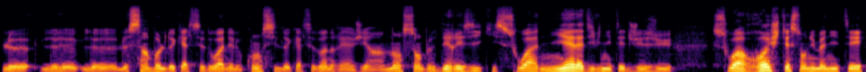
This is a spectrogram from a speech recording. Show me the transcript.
Le, le, symbole de Chalcédoine et le concile de Chalcédoine réagit à un ensemble d'hérésies qui soit niaient la divinité de Jésus, soit rejetaient son humanité,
